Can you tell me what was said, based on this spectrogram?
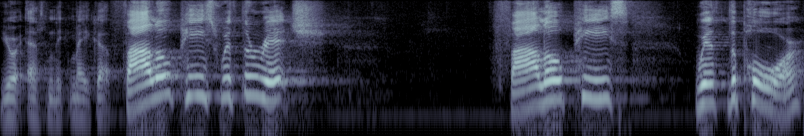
your ethnic makeup. Follow peace with the rich. Follow peace with the poor.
